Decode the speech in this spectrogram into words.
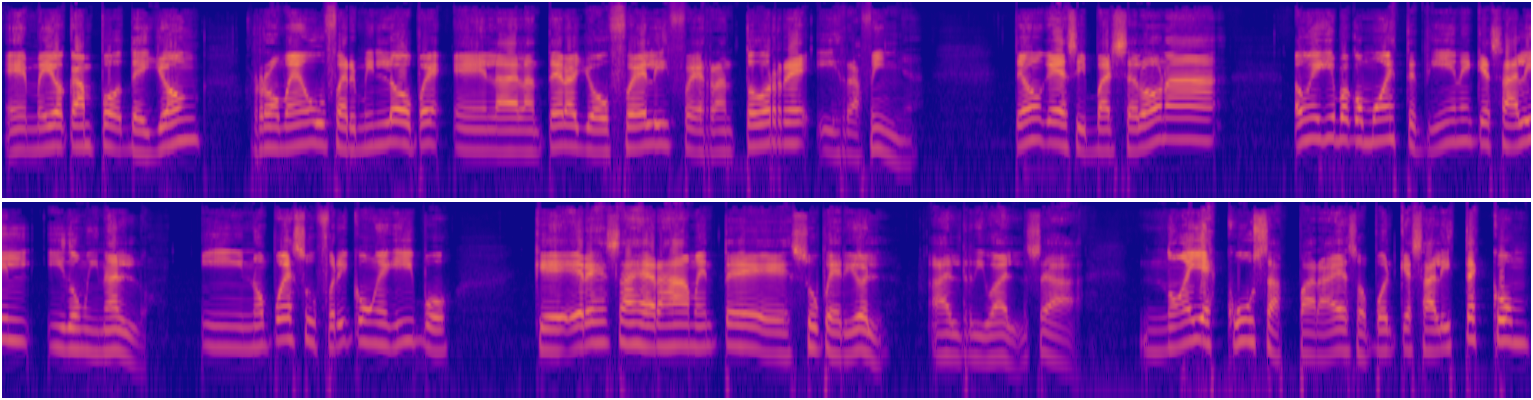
En medio campo de John, Romeo Fermín López. En la delantera Joe Félix, Ferran Torres y Rafinha. Tengo que decir, Barcelona, a un equipo como este, tiene que salir y dominarlo. Y no puedes sufrir con un equipo que eres exageradamente superior al rival. O sea, no hay excusas para eso. Porque saliste con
